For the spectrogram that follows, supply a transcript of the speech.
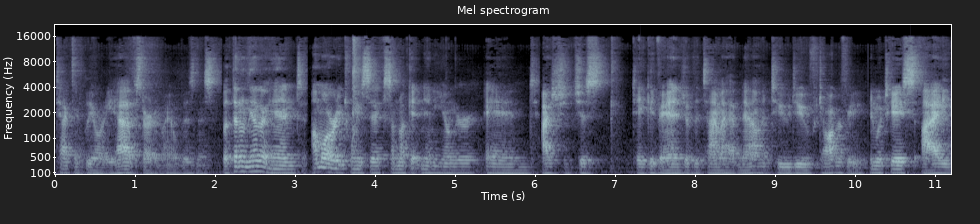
technically already have started my own business. But then on the other hand, I'm already 26, I'm not getting any younger, and I should just take advantage of the time I have now to do photography. In which case, I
